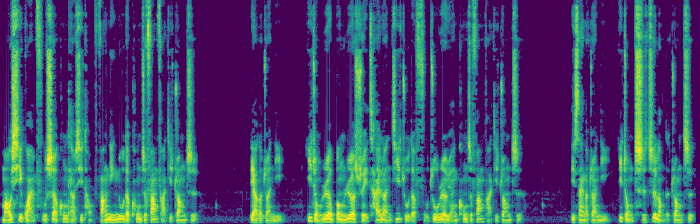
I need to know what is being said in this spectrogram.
毛细管辐射空调系统防凝露的控制方法及装置。第二个专利，一种热泵热水采暖机组的辅助热源控制方法及装置。第三个专利，一种迟制冷的装置。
